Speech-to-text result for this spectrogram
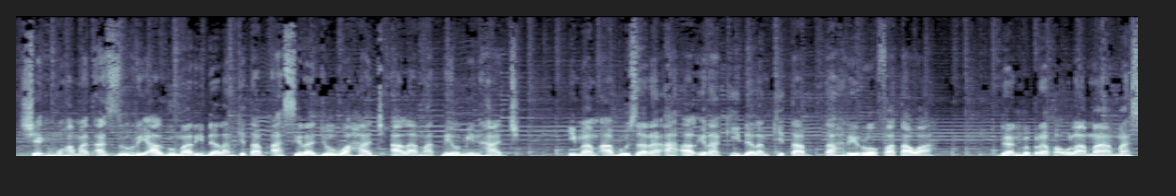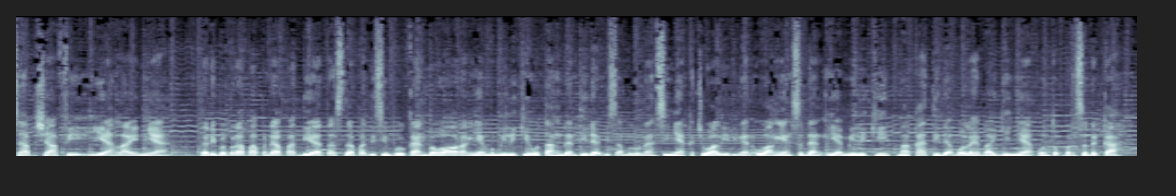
Syekh Muhammad Az-Zuhri Al-Gumari dalam kitab As-Sirajul Wahaj Alamat Nil Minhaj. Imam Abu Zara'ah Al-Iraki dalam kitab Tahrirul Fatawa. Dan beberapa ulama mazhab syafi'iyah lainnya. Dari beberapa pendapat di atas dapat disimpulkan bahwa orang yang memiliki utang dan tidak bisa melunasinya kecuali dengan uang yang sedang ia miliki, maka tidak boleh baginya untuk bersedekah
